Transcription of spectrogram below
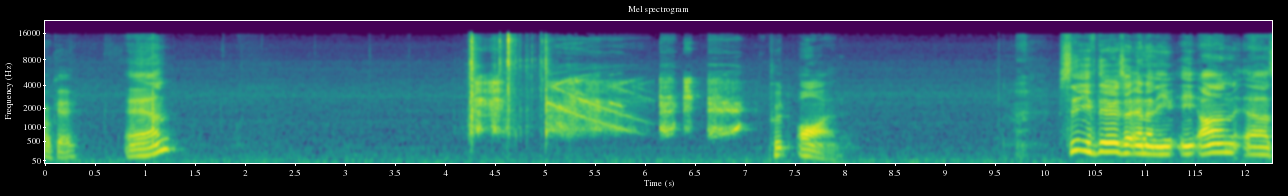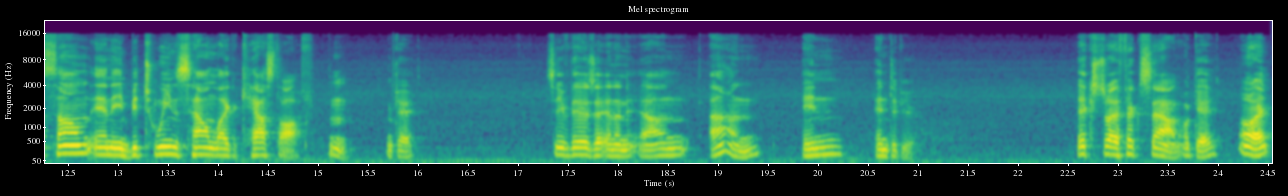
Okay. And put on. See if there's an, an on uh, sound and in between sound like a cast off. Hmm. Okay. See if there's an an an in interview. Extra effect sound. Okay. All right.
